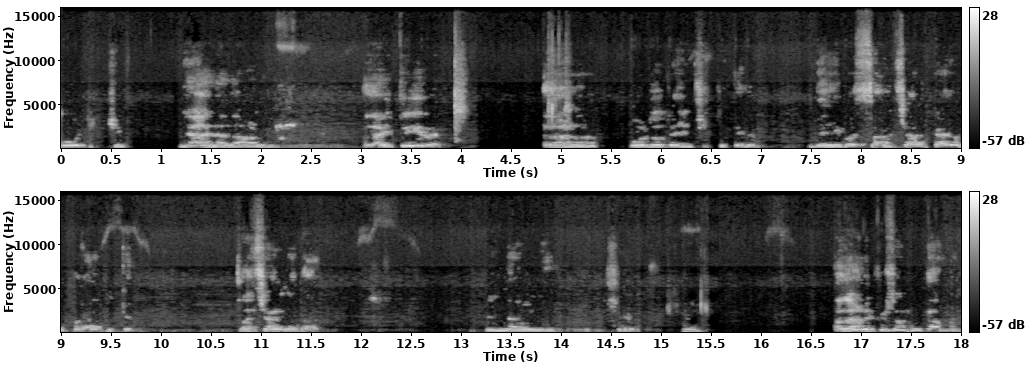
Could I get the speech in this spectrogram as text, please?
ബോധിച്ച് ഞാൻ അതാണ് അതായി തീരെ അതാണ് ബോധോദയം സിദ്ധിക്കലും ദൈവ സാക്ഷാത്കാരം പ്രാപിക്കലും. അതാണ് പിന്നെ ഒരു വിഷയം അതാണ് കൃഷ്ണൻ രാമൻ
